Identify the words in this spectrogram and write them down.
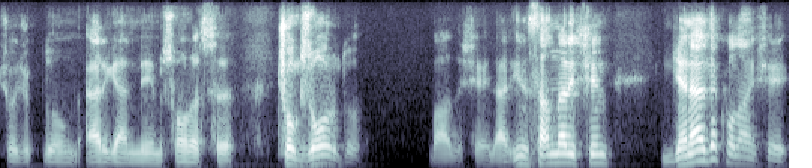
Çocukluğum, ergenliğim sonrası çok zordu bazı şeyler. İnsanlar için genelde kolay şey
